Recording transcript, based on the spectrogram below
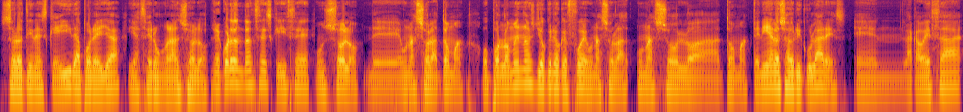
solo tienes que ir a por ella y hacer un gran solo. Recuerdo entonces que hice un solo de una sola toma, o por lo menos yo creo que fue una sola, una sola toma. Tenía los auriculares en la cabeza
